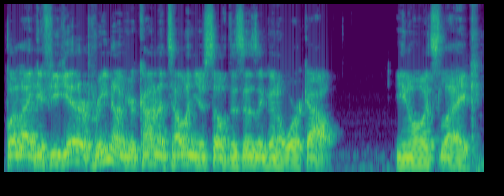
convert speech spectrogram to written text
but like if you get a prenup, you're kind of telling yourself this isn't going to work out. You know, it's like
